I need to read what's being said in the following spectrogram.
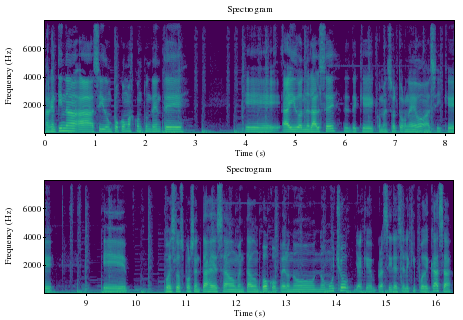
Argentina ha sido un poco más contundente, eh, ha ido en el alce desde que comenzó el torneo, así que eh, pues los porcentajes han aumentado un poco, pero no, no mucho, ya que Brasil es el equipo de casa.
